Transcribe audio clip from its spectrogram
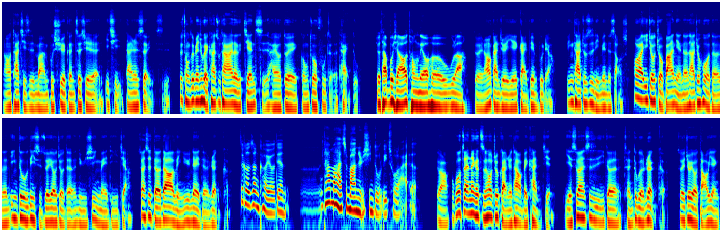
然后他其实蛮不屑跟这些人一起担任摄影师，所以从这边就可以看出他的坚持，还有对工作负责的态度。就他不想要同流合污啦，对，然后感觉也改变不了。毕竟她就是里面的少数。后来，一九九八年呢，他就获得了印度历史最悠久的女性媒体奖，算是得到领域内的认可。这个认可有点，嗯，他们还是把女性独立出来了，对啊，不过在那个之后，就感觉他有被看见，也算是一个程度的认可。所以就有导演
